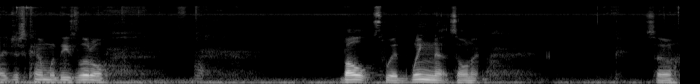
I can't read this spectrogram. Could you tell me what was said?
They just come with these little bolts with wing nuts on it. So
